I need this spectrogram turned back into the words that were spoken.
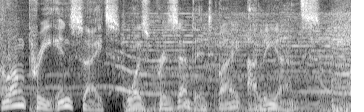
Grand Prix Insights was presented by Allianz.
